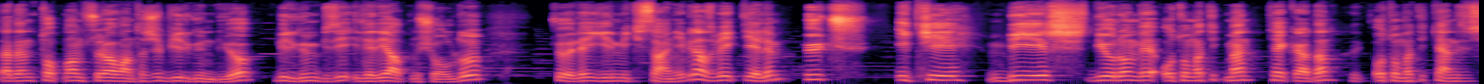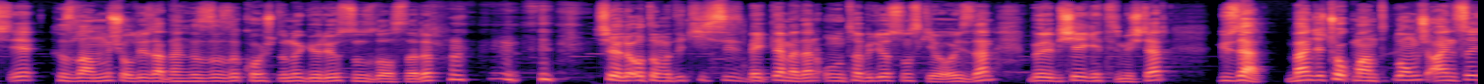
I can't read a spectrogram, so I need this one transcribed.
zaten toplam süre avantajı bir gün diyor. Bir gün bizi ileriye atmış oldu. Şöyle 22 saniye biraz bekleyelim. 3 2 1 diyorum ve otomatikmen tekrardan otomatik kendisi hızlanmış oluyor. Zaten hızlı hızlı koştuğunu görüyorsunuz dostlarım. Şöyle otomatik hiç siz beklemeden unutabiliyorsunuz ki o yüzden böyle bir şey getirmişler. Güzel. Bence çok mantıklı olmuş. Aynısı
